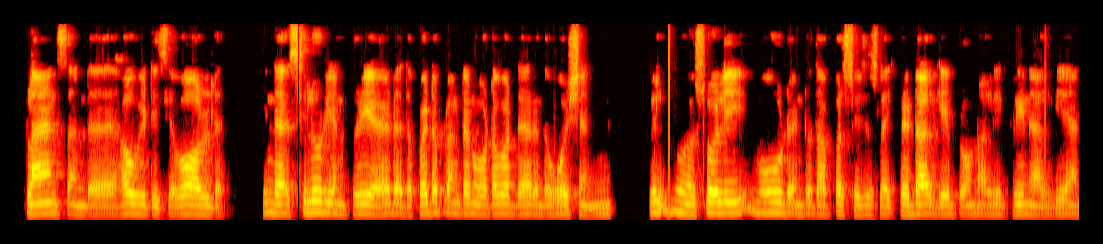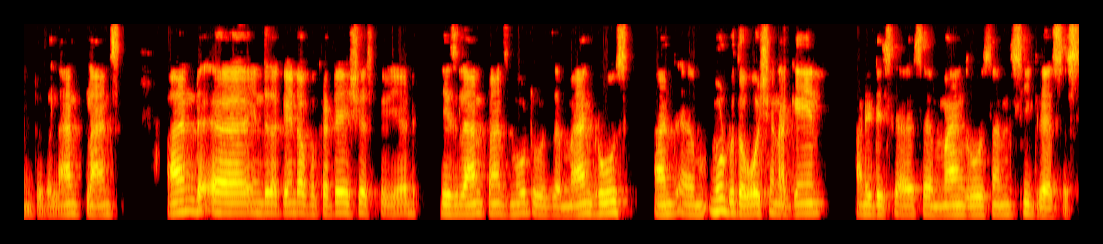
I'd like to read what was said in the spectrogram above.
plants and uh, how it is evolved. In the Silurian period, the phytoplankton, whatever there in the ocean, will slowly move into the upper stages like red algae, brown algae, green algae, and to the land plants. And uh, in the kind of a Cretaceous period, these land plants move to the mangroves and uh, move to the ocean again, and it is as mangroves and seagrasses.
